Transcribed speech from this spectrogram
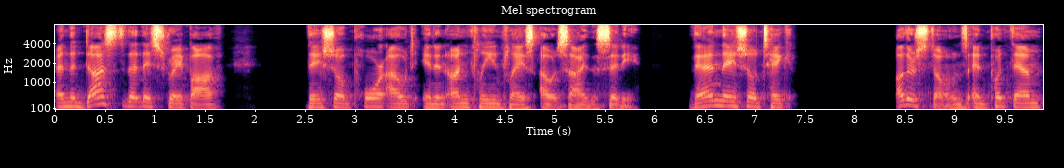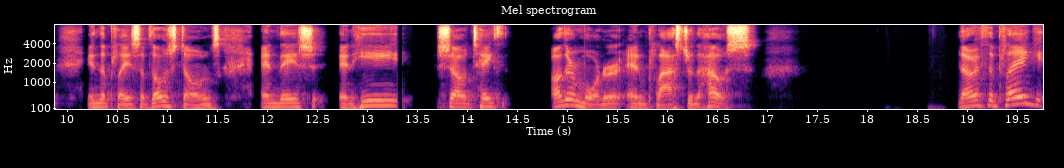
and the dust that they scrape off, they shall pour out in an unclean place outside the city. Then they shall take other stones and put them in the place of those stones, and they sh- and he shall take other mortar and plaster the house. Now, if the plague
